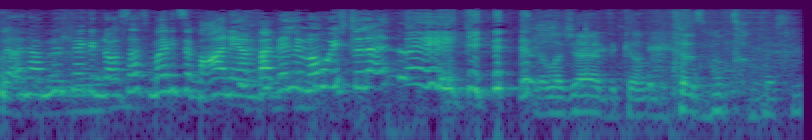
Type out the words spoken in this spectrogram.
لا أنا عملت هيك إنه على أساس ماني سمعانة يعني بعدين لما هو يشتغل انه إيه يلا جاي الدكان معتز ما بتخلص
